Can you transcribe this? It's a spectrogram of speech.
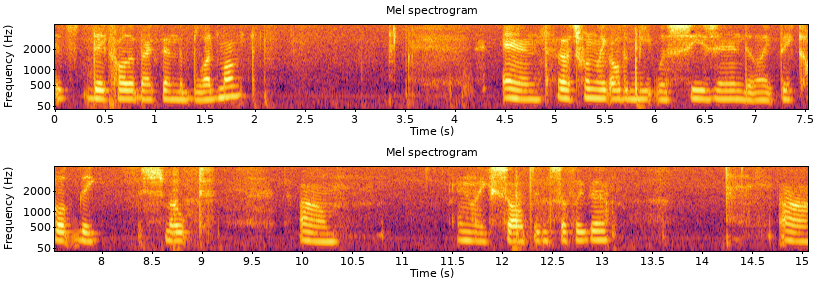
it's they called it back then the blood month. And that's when like all the meat was seasoned and like they called they smoked um and like salted and stuff like that. Uh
